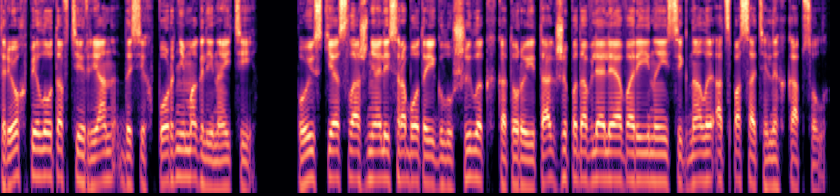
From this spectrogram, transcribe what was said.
Трех пилотов «Тирян» до сих пор не могли найти. Поиски осложнялись работой глушилок, которые также подавляли аварийные сигналы от спасательных капсул.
